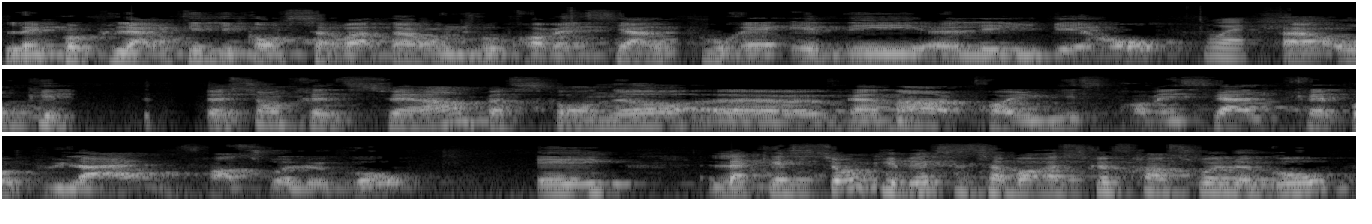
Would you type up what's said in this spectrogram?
l'impopularité des conservateurs au niveau provincial pourrait aider les libéraux. Ouais. au Québec, situation très différente parce qu'on a euh, vraiment un premier ministre provincial très populaire, François Legault. Et la question au Québec, c'est de savoir est-ce que François Legault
